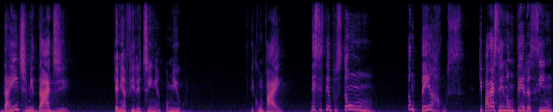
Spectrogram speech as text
da intimidade que a minha filha tinha comigo e com o pai nesses tempos tão, tão tenros, que parecem não ter assim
